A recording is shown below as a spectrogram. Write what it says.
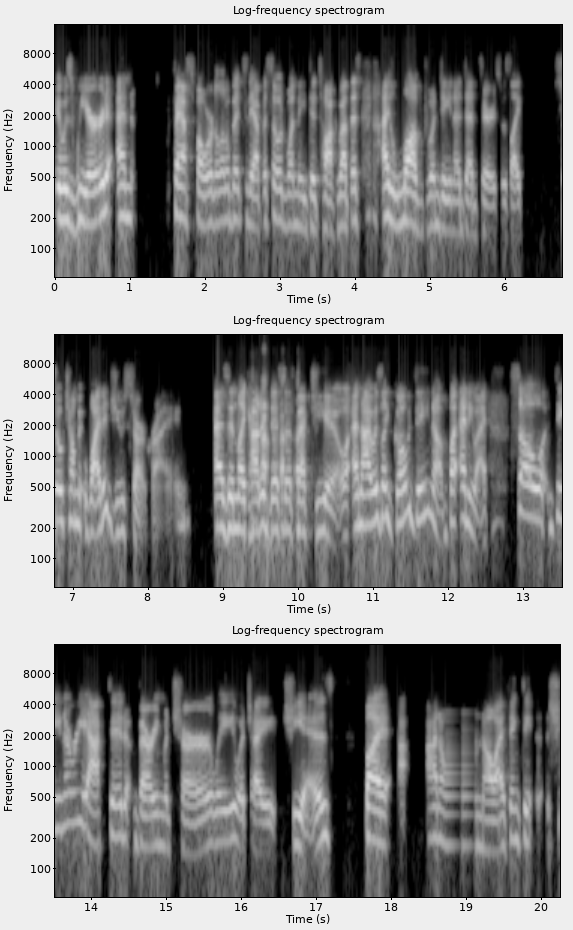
it was weird. And fast forward a little bit to the episode when they did talk about this, I loved when Dayna dead serious was like, "So tell me, why did you start crying?" As in, like, how did this affect you? And I was like, go Dayna. But anyway, so Dayna reacted very maturely, which I she is, but I, don't know. I think the, she,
